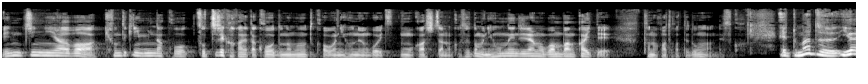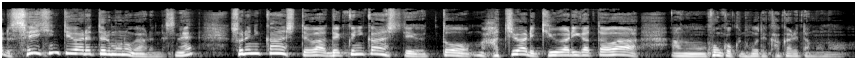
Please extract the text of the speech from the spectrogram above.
エンジニアは基本的にみんなこう、そっちで書かれたコードのものとかを日本で動い動かしたのか、それとも日本のエンジニアもバンバン書いてたのかとかってどうなんですか？えっと、まず、いわゆる製品と言われてるものがあるんですね。それに関しては、 DEC に関して言うと、8割、9割方は、あの、本国の方で書かれたもの。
